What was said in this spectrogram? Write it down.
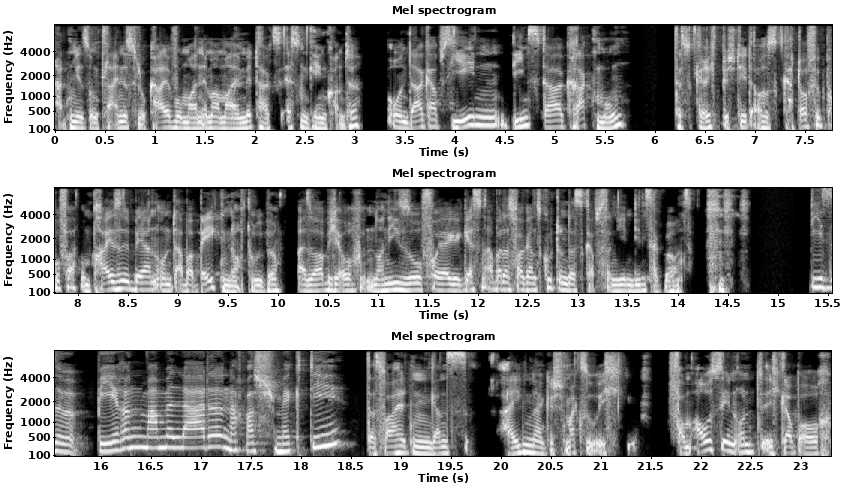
hatten wir so ein kleines Lokal, wo man immer mal mittags essen gehen konnte. Und da gab es jeden Dienstag Rackmung. Das Gericht besteht aus Kartoffelpuffer und Preiselbeeren und aber Bacon noch drüber. Also habe ich auch noch nie so vorher gegessen, aber das war ganz gut und das gab es dann jeden Dienstag bei uns. Diese Beerenmarmelade, nach was schmeckt die? Das war halt ein ganz eigener Geschmack. So ich vom Aussehen und ich glaube auch,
